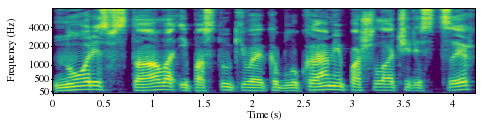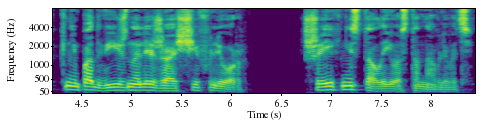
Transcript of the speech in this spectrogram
Норрис встала и, постукивая каблуками, пошла через цех к неподвижно лежащей флёр. Шейх не стал ее останавливать.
